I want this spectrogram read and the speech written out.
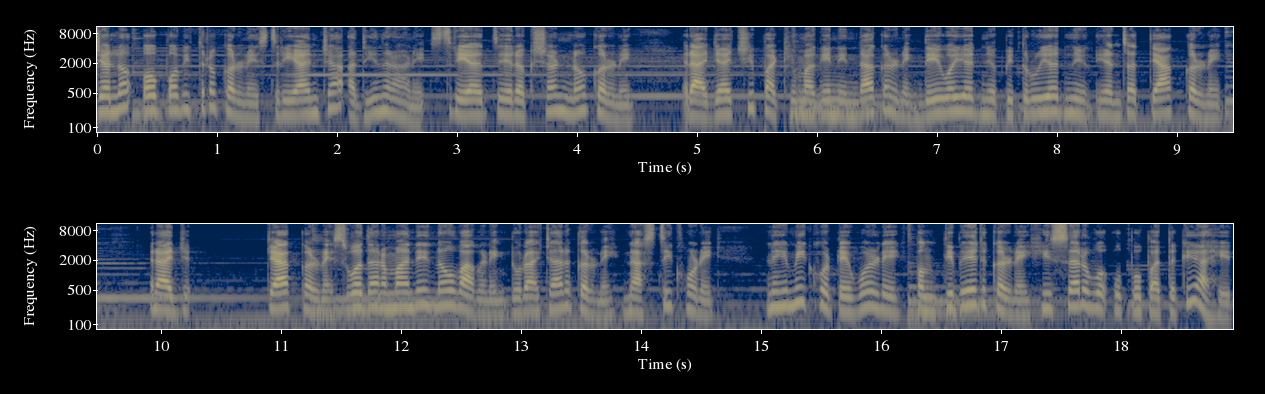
जल अपवित्र करणे स्त्रियांच्या अधीन राहणे स्त्रियांचे रक्षण न करणे राजाची पाठीमागे निंदा करणे देवयज्ञ पितृयज्ञ यांचा त्याग करणे राज त्याग करणे स्वधर्माने न वागणे दुराचार करणे नास्तिक होणे नेहमी खोटे वळणे पंक्तिभेद करणे ही सर्व उपपातके आहेत.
